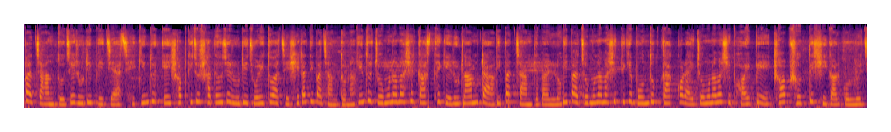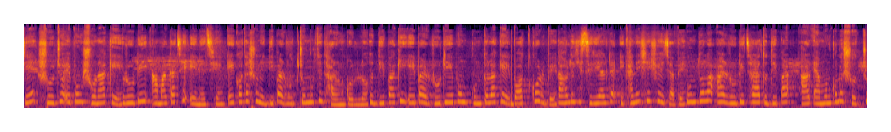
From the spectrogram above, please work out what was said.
দীপা জানতো যে রুটি বেঁচে আছে, কিন্তু এই সব কিছুর সাথেও যে রুটি জড়িত আছে, সেটা দীপা জানতো না। কিন্তু যমুনা মাসির কাছ থেকে নামটা দীপা জানতে পারল। দীপা যমুনা মাসির দিকে বন্দুক তাক করায় যমুনা মাসি ভয় পেয়ে সব সত্যি স্বীকার করল যে সূর্য এবং সোনাকে রুটি আমার কাছে এনেছে। এই কথা শুনে দীপা রুদ্রমূর্তি ধারণ করল। তো দীপা কি এবার রুটি এবং কুন্তলাকে বধ করবে? তাহলে কি সিরিয়ালটা এখানেই শেষ হয়ে যাবে? কুন্তলা আর রুটি ছাড়া তো দীপার আর এমন কোনো শত্রু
